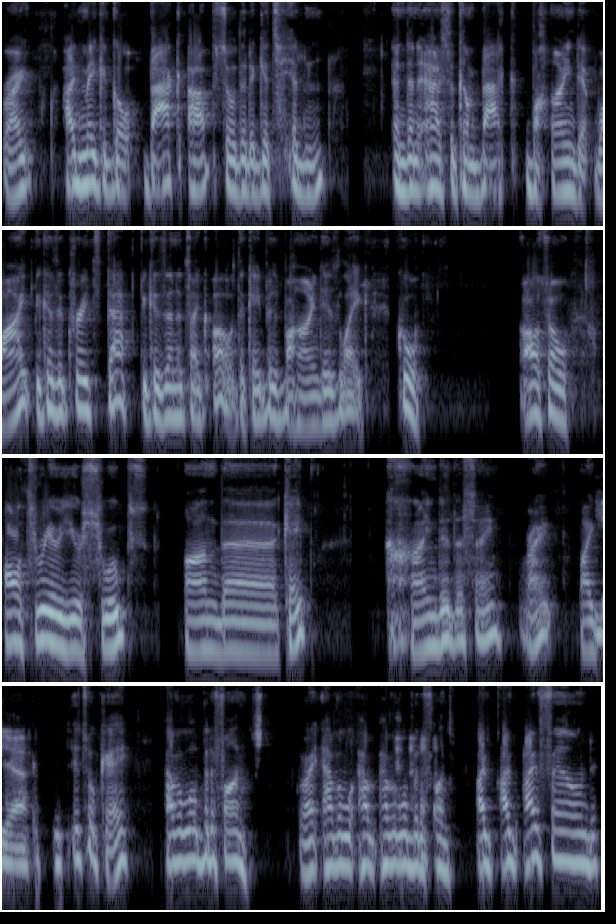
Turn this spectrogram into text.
right? I'd make it go back up so that it gets hidden and then it has to come back behind it. Why? Because it creates depth. Because then it's like, oh, the cape is behind his leg. Cool. Also, all three of your swoops on the cape, kind of the same, right? Like, Yeah. it- it's okay. Have a little bit of fun, right? Have a have, have a little bit of fun. I I I found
